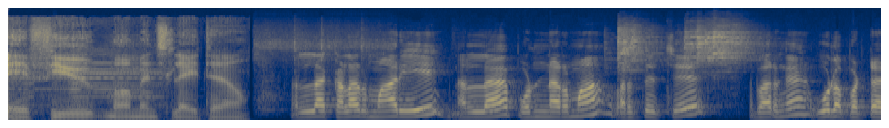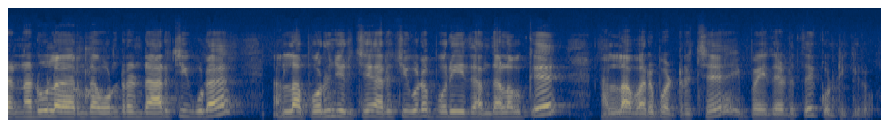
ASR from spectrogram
A few moments later. நல்லா கலர் மாறி நல்லா பொன்னிறமாக வறுத்துச்சு பாருங்கள் ஊடப்பட்ட நடுவில் இருந்த ஒன்று ரெண்டு அரிசி கூட நல்லா பொரிஞ்சிருச்சு. அரிசி கூட பொரியுது அந்த அளவுக்கு. நல்லா வறுபட்டுருச்சு. இப்போ இதை எடுத்து கொட்டிக்கிறோம்.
